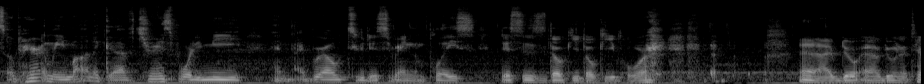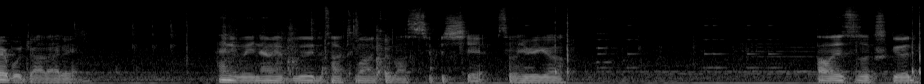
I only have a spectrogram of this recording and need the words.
So apparently, Monika have transported me and my bro to this random place. This is Doki Doki lore, and I'm doing I'm doing a terrible job at it. Anyway, now we have really to talk to Monika about stupid shit. So here we go. Oh, this looks good.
